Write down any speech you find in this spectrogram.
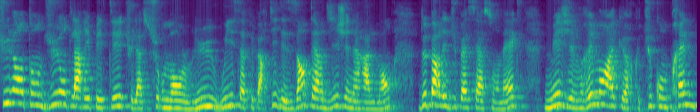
Tu l'as entendu, on te l'a répété, tu l'as sûrement lu. Oui, ça fait partie des interdits généralement de parler du passé à son ex, mais j'ai vraiment à cœur que tu comprennes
